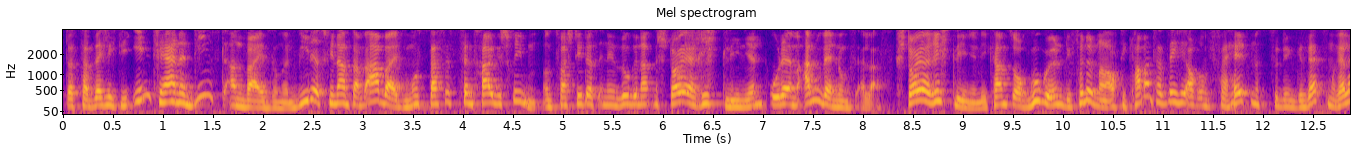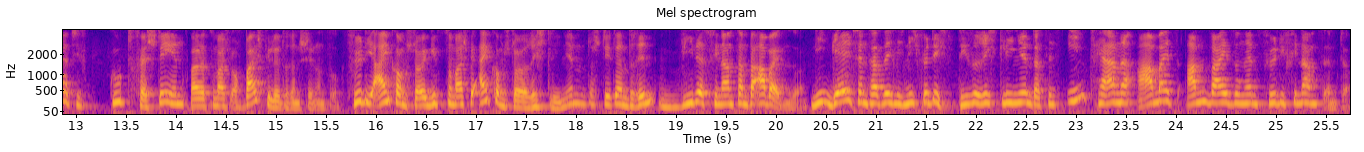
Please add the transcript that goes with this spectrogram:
dass tatsächlich die internen Dienstanweisungen, wie das Finanzamt arbeiten muss, das ist zentral geschrieben. Und zwar steht das in den sogenannten Steuerrichtlinien oder im Anwendungserlass. Steuerrichtlinien, die kannst du auch googeln, die findet man auch, die kann man tatsächlich auch im Verhältnis zu den Gesetzen relativ gut verstehen, weil da zum Beispiel auch Beispiele drinstehen und so. Für die Einkommensteuer gibt es zum Beispiel Einkommensteuerrichtlinien und da steht dann drin, wie das Finanzamt bearbeiten soll. Die gelten tatsächlich nicht für dich. Diese Richtlinien, das sind interne Arbeitsanweisungen für die Finanzämter.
